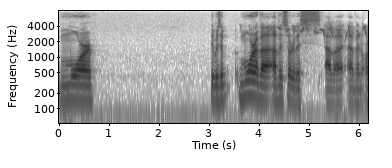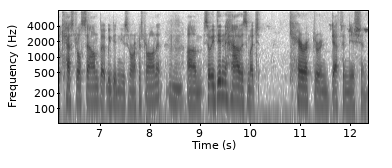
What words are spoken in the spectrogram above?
more. There was a more of a of a sort of a of a of an orchestral sound, but we didn't use an orchestra on it, um, so it didn't have as much character and definition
